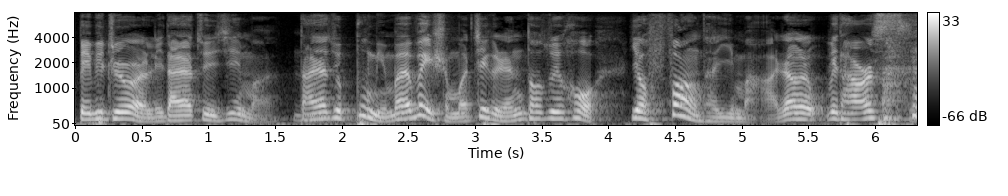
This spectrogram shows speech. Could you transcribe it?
Baby Driver 离大家最近嘛，大家就不明白为什么这个人到最后要放他一马，让为他而死。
